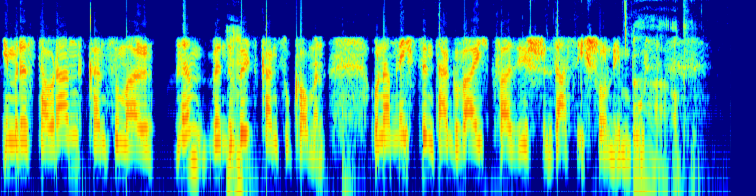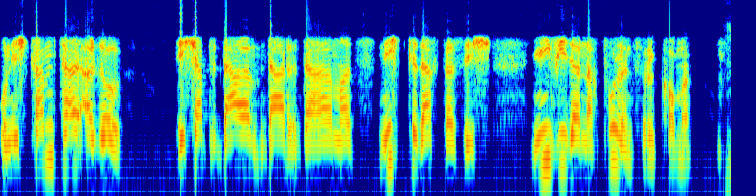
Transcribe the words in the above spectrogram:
im Restaurant, kannst du mal, ne, wenn du Mhm. willst, kannst du kommen. Und am nächsten Tag war ich quasi, saß ich schon im Bus. Ah, okay. Und ich kam, also ich habe da, da damals nicht gedacht, dass ich nie wieder nach Polen zurückkomme.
